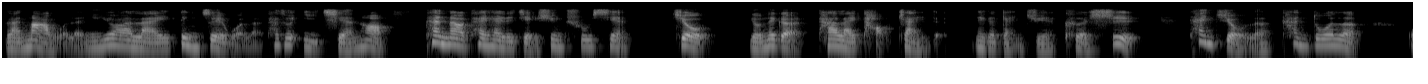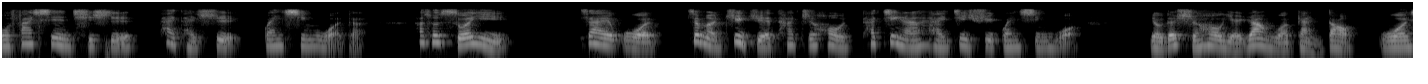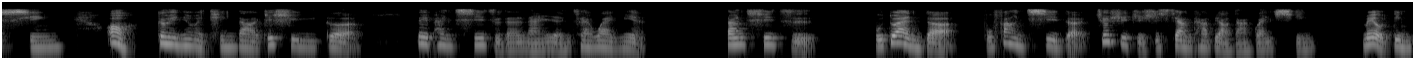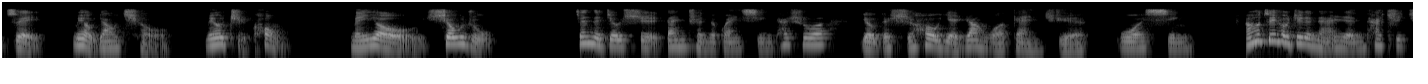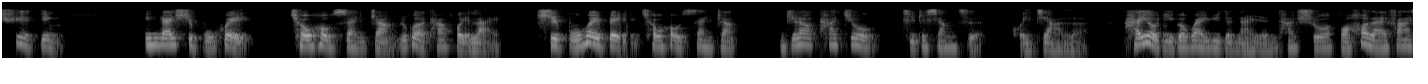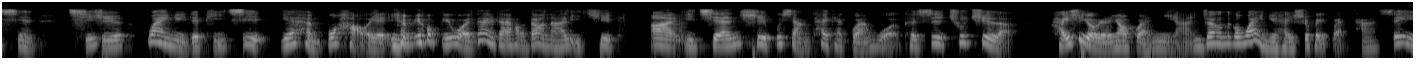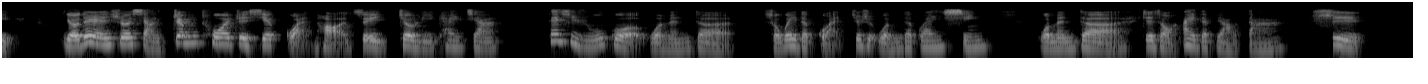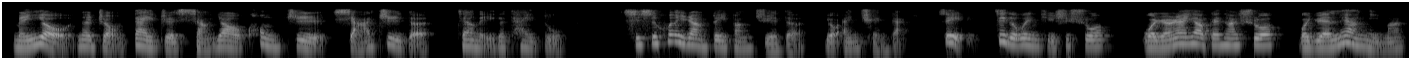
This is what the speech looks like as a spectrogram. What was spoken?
来骂我了，你又要来定罪我了。他说以前哈、看到太太的简讯出现，就有那个他来讨债的那个感觉。可是看久了，看多了，我发现其实太太是关心我的。他说，所以在我这么拒绝他之后，他竟然还继续关心我，有的时候也让我感到窝心哦。各位，你有没有听到？这是一个背叛妻子的男人在外面，当妻子不断的不放弃的，就是只是向他表达关心，没有定罪，没有要求，没有指控，没有羞辱，真的就是单纯的关心。他说，有的时候也让我感觉窝心。然后最后这个男人，他是确定应该是不会。秋后算账，如果他回来是不会被秋后算账，你知道他就提着箱子回家了。还有一个外遇的男人，他说：“我后来发现，其实外女的脾气也很不好耶，也没有比我太太好到哪里去啊。以前是不想太太管我，可是出去了还是有人要管你啊。你知道那个外女还是会管他，所以。”有的人说想挣脱这些管哈，所以就离开家。但是如果我们的所谓的管，就是我们的关心，我们的这种爱的表达是没有那种带着想要控制、辖制的这样的一个态度，其实会让对方觉得有安全感。所以这个问题是说，我仍然要跟他说，我原谅你吗？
